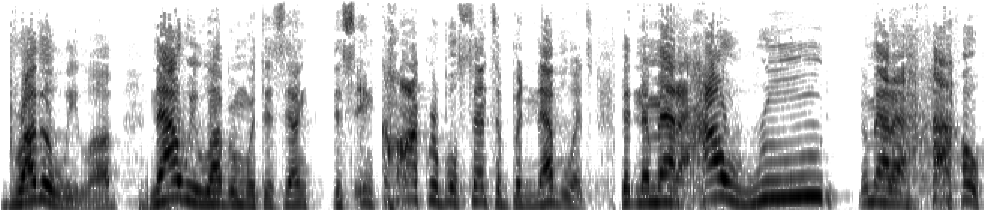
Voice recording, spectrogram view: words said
brotherly love. Now we love them with this, un- this incomparable sense of benevolence that no matter how rude, no matter how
